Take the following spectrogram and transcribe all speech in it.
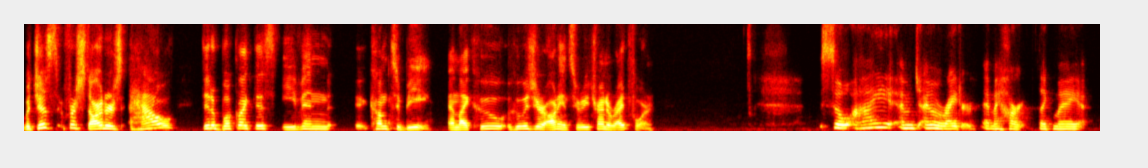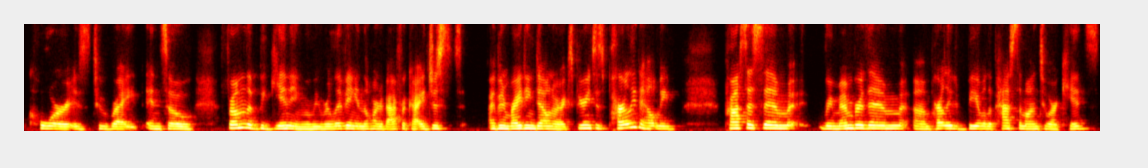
but just for starters, how did a book like this even eh, come to be? And like, who who is your audience? Who are you trying to write for? So I am I'm a writer at my heart. Like my core is to write, and so from the beginning, when we were living in the Horn of Africa, I just I've been writing down our experiences partly to help me process them, remember them, um, partly to be able to pass them on to our kids.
